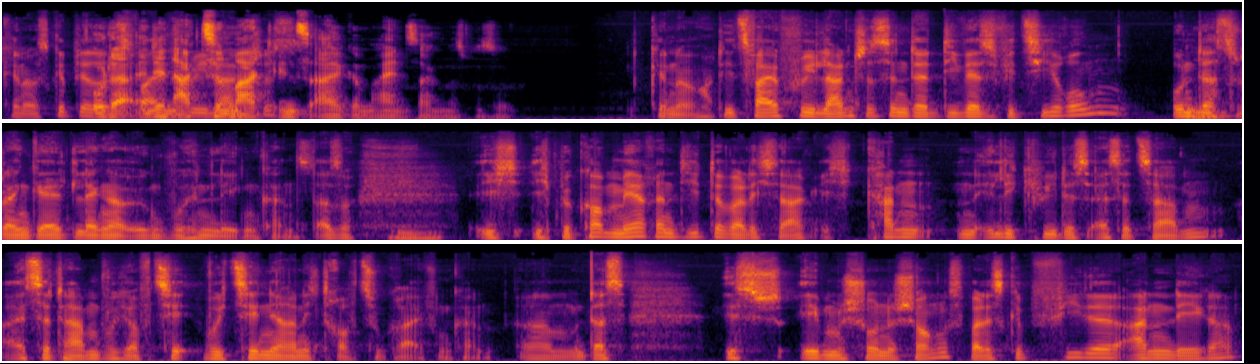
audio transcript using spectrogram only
Genau, es gibt ja Oder so in den Aktienmarkt ins Allgemein, sagen wir es mal so. Genau. Die zwei Free Lunches sind der Diversifizierung und mhm. dass du dein Geld länger irgendwo hinlegen kannst. Also mhm. ich, ich bekomme mehr Rendite, weil ich sage, ich kann ein illiquides Asset haben, Asset haben, wo ich auf zehn, wo ich zehn Jahre nicht drauf zugreifen kann. Ähm, und das ist eben schon eine Chance, weil es gibt viele Anleger,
